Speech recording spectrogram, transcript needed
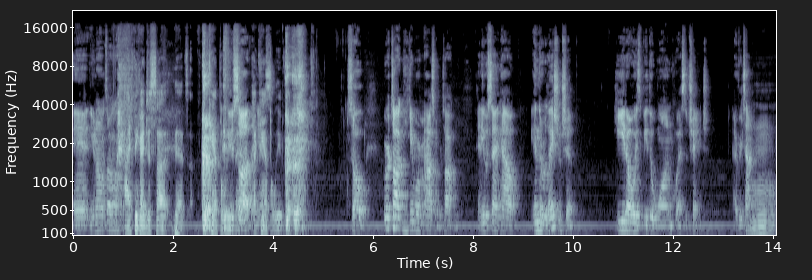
and you know what I'm talking about. I think I just saw that. I can't believe you saw it, I then can't believe that. So we were talking. He came over to my house and we were talking, and he was saying how in the relationship, he'd always be the one who has to change. every time. Mm,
